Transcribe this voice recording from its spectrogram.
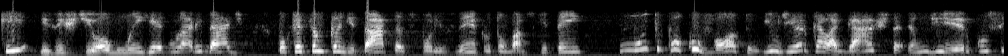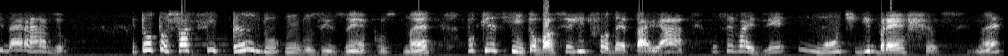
que existiu alguma irregularidade. Porque são candidatas, por exemplo, Tom Barros, que têm muito pouco voto e o dinheiro que ela gasta é um dinheiro considerável. Então, estou só citando um dos exemplos, né? Porque, assim, Tom Barros, se a gente for detalhar, você vai ver um monte de brechas, né?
